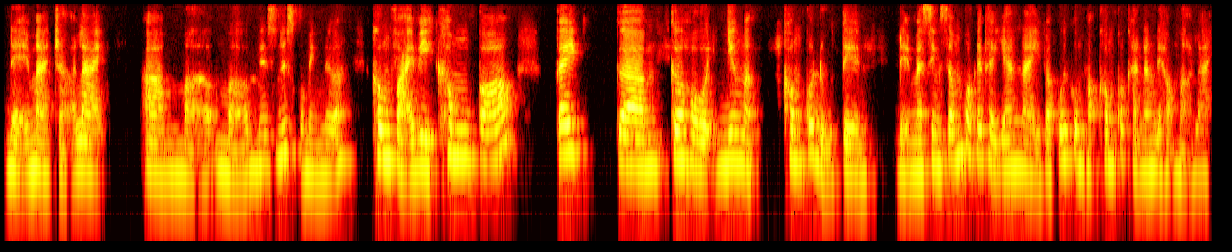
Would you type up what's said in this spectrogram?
để mà trở lại uh, mở mở business của mình nữa. Không phải vì không có cái uh, cơ hội nhưng mà không có đủ tiền để mà sinh sống qua cái thời gian này và cuối cùng họ không có khả năng để họ mở lại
